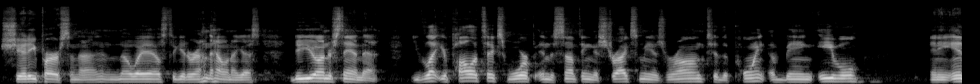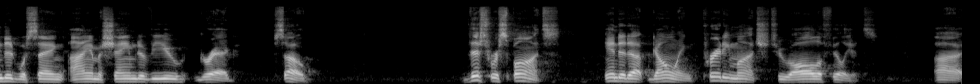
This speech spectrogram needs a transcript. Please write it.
shitty person. I, no way else to get around that one, I guess. Do you understand that? You've let your politics warp into something that strikes me as wrong to the point of being evil. And he ended with saying, I am ashamed of you, Greg. So, this response ended up going pretty much to all affiliates. Uh,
